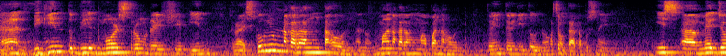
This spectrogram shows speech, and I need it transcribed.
Yan. Begin to build more strong relationship in Christ. Kung yung nakarang taon, ano, yung mga nakarang mga panahon, 2022, no? Kasi magtatapos na eh. Is uh, medyo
